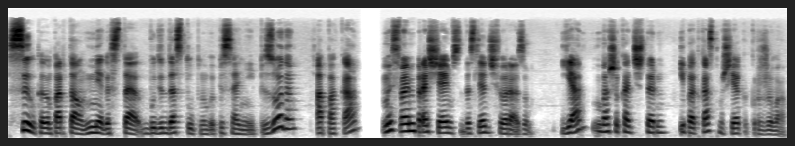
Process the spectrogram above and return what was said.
Ссылка на портал Мега Стайл будет доступна в описании эпизода. А пока мы с вами прощаемся до следующего раза. Я, ваша Катя Штерн, и подкаст «Мышьяка кружева».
